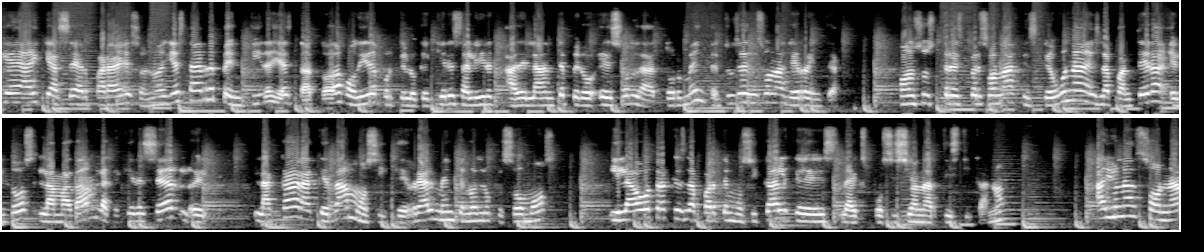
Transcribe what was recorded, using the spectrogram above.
¿qué hay que hacer para eso? ¿no? Ya está arrepentida, ya está toda jodida porque lo que quiere es salir adelante, pero eso la atormenta. Entonces es una guerra interna con sus tres personajes, que una es la pantera, el dos, la madame, la que quiere ser, la cara que damos y que realmente no es lo que somos, y la otra que es la parte musical, que es la exposición artística, ¿no? Hay una zona,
